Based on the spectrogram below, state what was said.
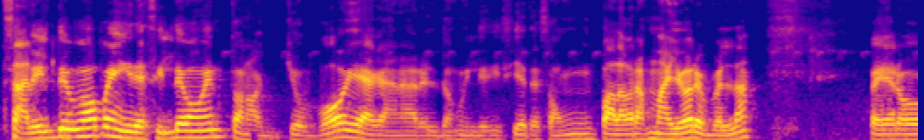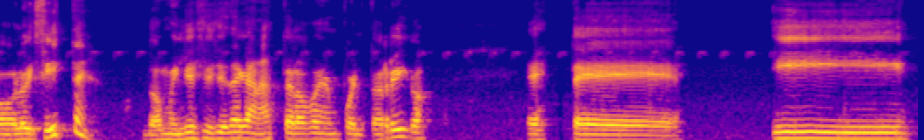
Salir de un Open y decir de momento, no, yo voy a ganar el 2017, son palabras mayores, ¿verdad? Pero lo hiciste, 2017 ganaste el Open en Puerto Rico. Este, y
